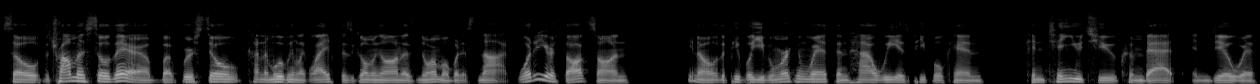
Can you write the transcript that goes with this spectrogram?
So the trauma is still there, but we're still kind of moving like life is going on as normal, but it's not. What are your thoughts on you know the people you've been working with and how we as people can continue to combat and deal with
